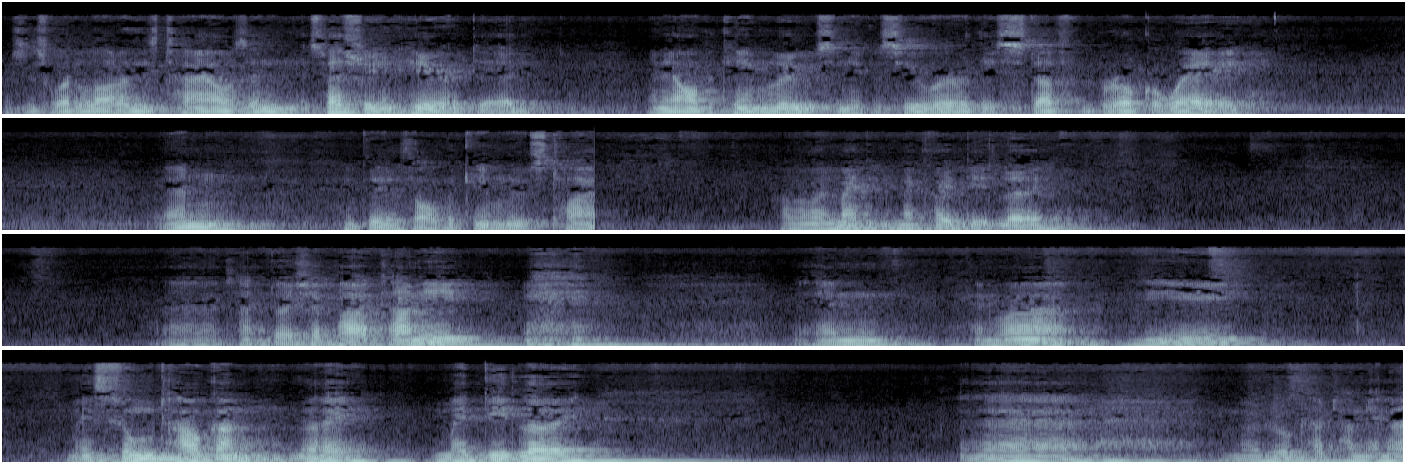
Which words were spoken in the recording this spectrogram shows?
which is what a lot of these tiles, and especially in here, did. And they all became loose, and you can see where the stuff broke away, and they all became loose tiles. มันไม่ไม่ค่อยดีเลยโดยเฉพาะทางนี้ เห็นเห็นว่านี้ไม่สูงเท่ากันเลย ไม่ดีเลย ไม่รู้เขาทำยังไง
